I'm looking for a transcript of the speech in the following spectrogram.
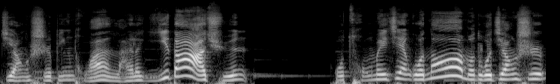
僵尸兵团来了一大群，我从没见过那么多僵尸。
